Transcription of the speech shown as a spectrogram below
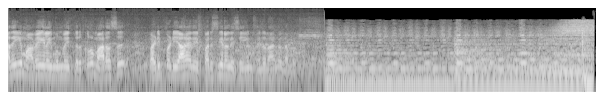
அதையும் அவைகளை முன்வைத்திருக்கிறோம். அரசு படிப்படியாக இதை பரிசீலனை செய்யும் என்று நாங்கள் நம்புகிறோம்.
